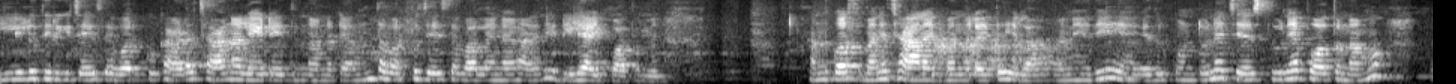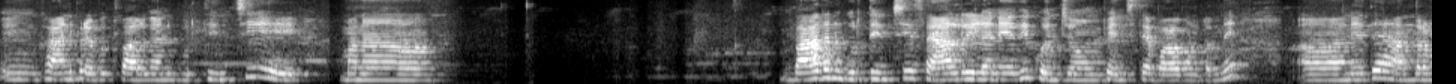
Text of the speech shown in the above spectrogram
ఇల్లు తిరిగి చేసే వర్క్ కాడ చాలా లేట్ అవుతుంది అన్నట్టు ఎంత వర్క్ చేసే వాళ్ళైనా అనేది డిలే అయిపోతుంది. అందుకోసమని చాలా ఇబ్బందులు అయితే ఇలా అనేది ఎదుర్కొంటూనే చేస్తూనే పోతున్నాము. కానీ ప్రభుత్వాలు కానీ గుర్తించి మన బాధను గుర్తించి శాలరీలు అనేది కొంచెం పెంచితే బాగుంటుంది. అనైతే అందరం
